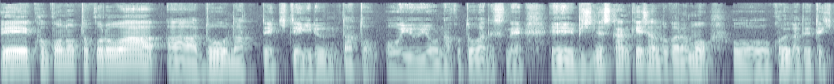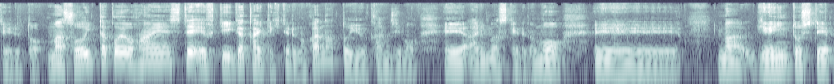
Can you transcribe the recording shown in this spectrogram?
えー、ここのところはあどうなってきているんだというようなことがですね、えー、ビジネス関係者などからも声が出てきていると、まあ、そういった声を反映して FT が書いてきているのかなという感じも、えー、ありますけれども、えーまあ、原因として、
